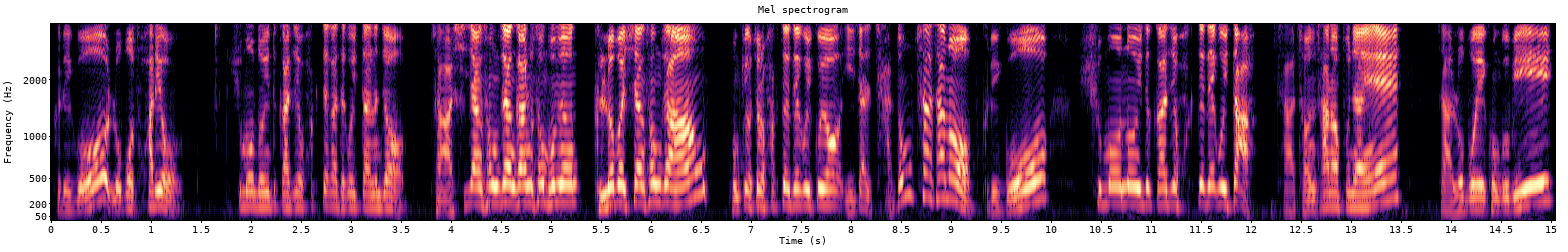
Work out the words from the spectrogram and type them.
그리고 로봇 활용, 휴머노이드까지 확대가 되고 있다는 점. 자, 시장 성장 가능성 보면 글로벌 시장 성장 본격적으로 확대되고 있고요. 이제 자동차 산업 그리고 휴머노이드까지 확대되고 있다. 자, 전 산업 분야에 자, 로보의 공급이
